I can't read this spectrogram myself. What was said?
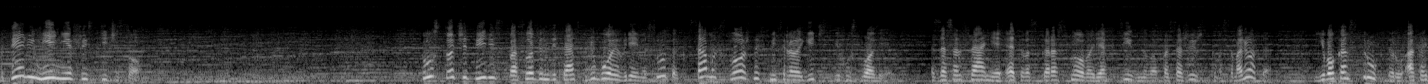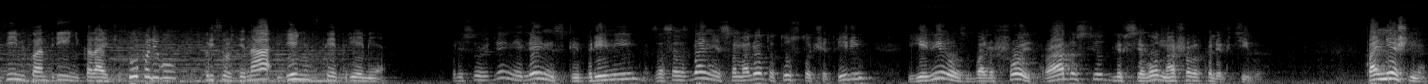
В Дели менее 6 часов. Ту-104 способен летать в любое время суток в самых сложных метеорологических условиях. За создание этого скоростного реактивного пассажирского самолета его конструктору, академику Андрею Николаевичу Туполеву, присуждена Ленинская премия. Присуждение Ленинской премии за создание самолета Ту-104 явилось большой радостью для всего нашего коллектива. Конечно,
